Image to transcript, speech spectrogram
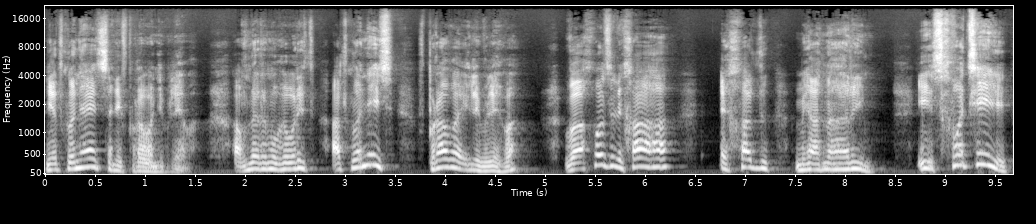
не отклоняется ни вправо, ни влево. Авнер ему говорит, отклонись вправо или влево. Вахоз лиха эхад мианаарим. И схвати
